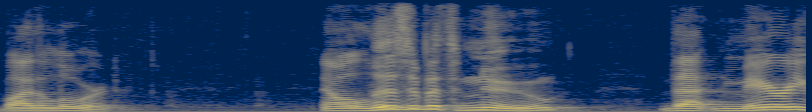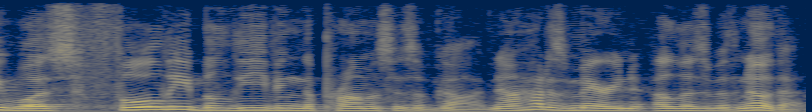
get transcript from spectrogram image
by the Lord. Now, Elizabeth knew that Mary was fully believing the promises of God. Now, how does Mary Elizabeth know that?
